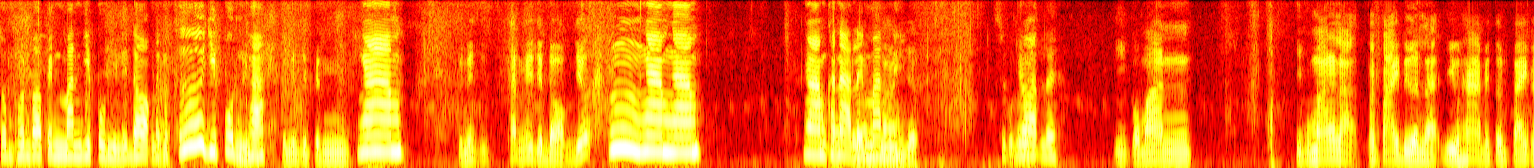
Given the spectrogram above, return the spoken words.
สมพลว่าเป็นมันญี่ปุ่นหรือดอกนี่ก็คือ ญี่ปุ่นค่ะตัวนี้จะเป็นงามตัวนี้พันธุ์นี้จะดอกเยอะ อืมงามงามงามขนาดเลยมันนี่เยอะสุดยอดเลย อีกประมาณ อีกประมาณนั่นแหละปลายปลายๆเดือนแหละยี่ห้าเป็นต้นไปก็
